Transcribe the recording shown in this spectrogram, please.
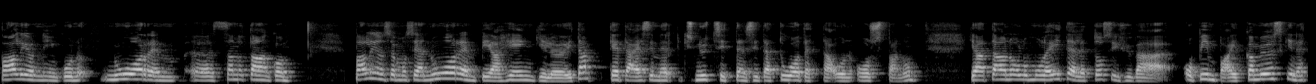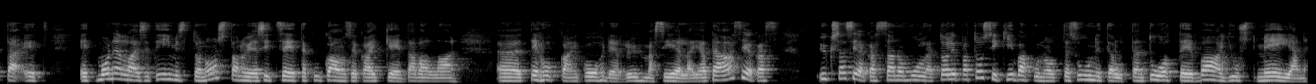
paljon niin kuin nuoren, sanotaanko, paljon semmoisia nuorempia henkilöitä, ketä esimerkiksi nyt sitten sitä tuotetta on ostanut. Ja tämä on ollut mulle itselle tosi hyvä opinpaikka myöskin, että et, et monenlaiset ihmiset on ostanut ja sitten se, että kuka on se kaikkein tavallaan tehokkain kohderyhmä siellä. Ja tämä asiakas, yksi asiakas sanoi mulle, että olipa tosi kiva, kun olette suunnitellut tämän tuotteen vaan just meidän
